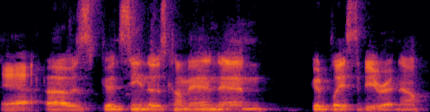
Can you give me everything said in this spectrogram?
yeah, Uh, it was good seeing those come in and good place to be right now.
